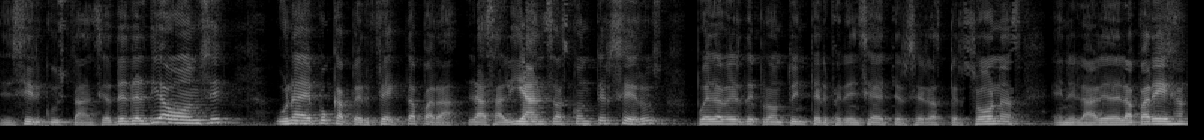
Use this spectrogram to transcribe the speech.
eh, circunstancias. Desde el día 11 una época perfecta para las alianzas con terceros. Puede haber de pronto interferencia de terceras personas en el área de la pareja,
